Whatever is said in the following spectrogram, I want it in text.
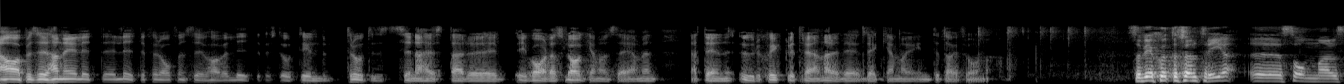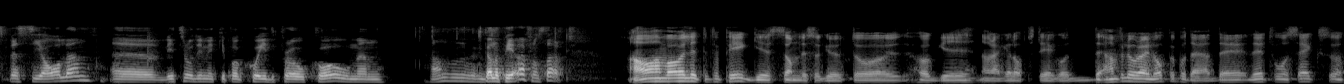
Ja, precis. Han är lite, lite för offensiv, har väl lite för stor tilltro till sina hästar i vardagslag kan man säga. Men att det är en urskicklig tränare, det, det kan man ju inte ta ifrån honom. Så V75 3, eh, sommarspecialen. Eh, vi trodde mycket på Quid Pro Quo, men han galopperar från start. Ja, han var väl lite för pigg som det såg ut och högg i några galoppsteg och det, han förlorade i loppet på det. Det, det är 2-6 och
